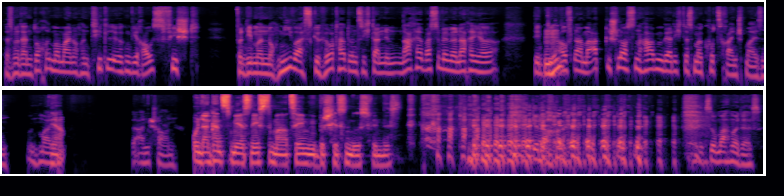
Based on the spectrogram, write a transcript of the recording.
Dass man dann doch immer mal noch einen Titel irgendwie rausfischt, von dem man noch nie was gehört hat und sich dann im, nachher, weißt du, wenn wir nachher mhm. die Aufnahme abgeschlossen haben, werde ich das mal kurz reinschmeißen und mal ja. anschauen. Und dann kannst du mir das nächste Mal erzählen, wie beschissen du es findest. genau. so machen wir das.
